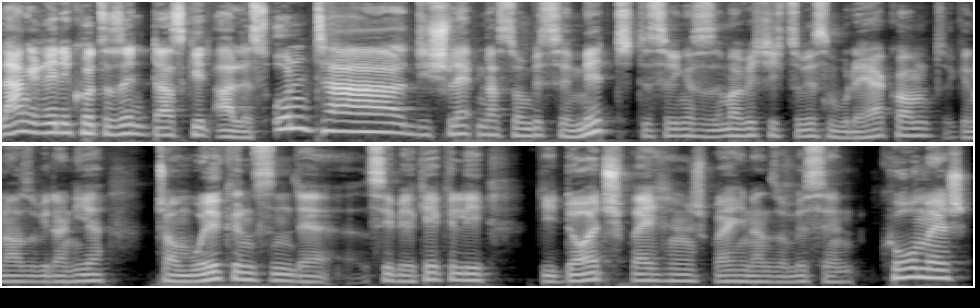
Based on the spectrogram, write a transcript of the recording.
lange Rede, kurzer Sinn, das geht alles unter. Die schleppen das so ein bisschen mit. Deswegen ist es immer wichtig zu wissen, wo der herkommt. Genauso wie dann hier Tom Wilkinson, der Sibyl Kekeli, die Deutsch sprechen, sprechen dann so ein bisschen komisch.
